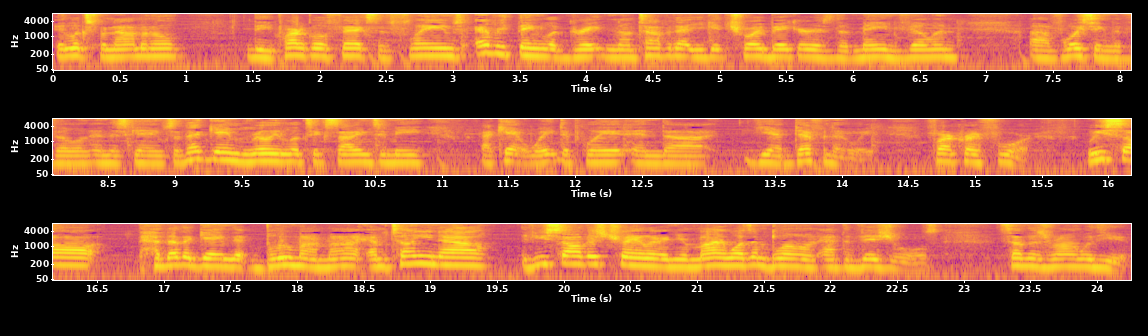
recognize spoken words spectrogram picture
It looks phenomenal. The particle effects and flames, everything looked great. And on top of that, you get Troy Baker as the main villain, uh, voicing the villain in this game. So that game really looks exciting to me. I can't wait to play it. And uh, yeah, definitely. Far Cry 4. We saw another game that blew my mind. I'm telling you now, if you saw this trailer and your mind wasn't blown at the visuals, something's wrong with you.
